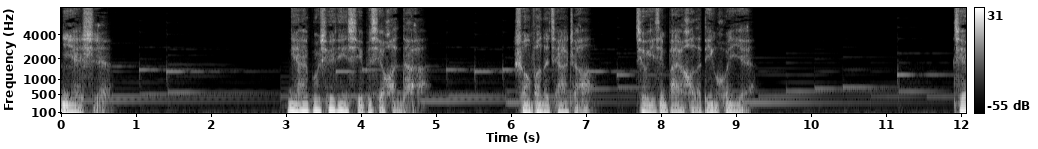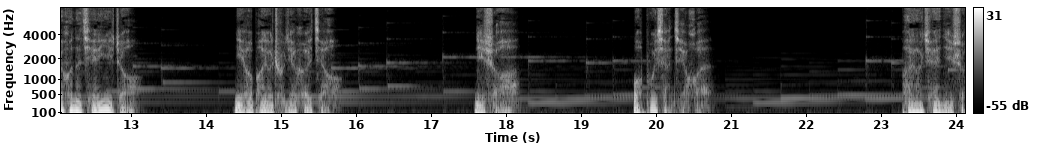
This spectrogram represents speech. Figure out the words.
你也是。”你还不确定喜不喜欢他，双方的家长就已经摆好了订婚宴。结婚的前一周，你和朋友出去喝酒，你说：“我不想结婚。”朋友劝你说：“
